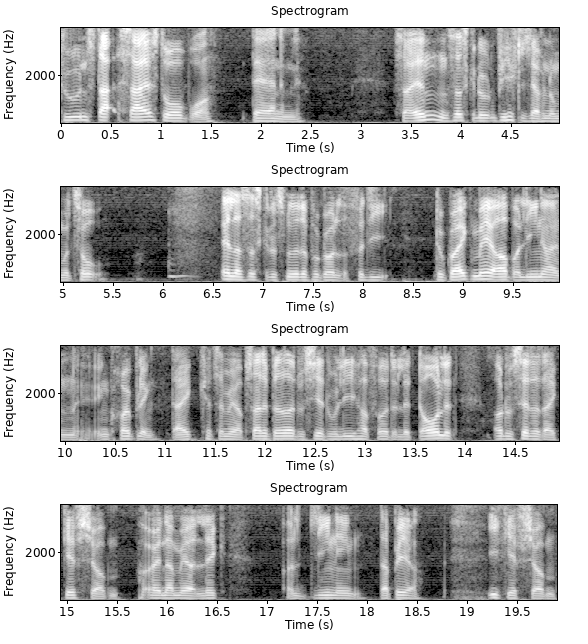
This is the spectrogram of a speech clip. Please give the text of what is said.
Du er en sta- seje storebror, Det er jeg nemlig. så enten så skal du virkelig lave nummer to, eller så skal du smide dig på gulvet, fordi du går ikke med op og ligner en, en krøbling, der ikke kan tage med op. Så er det bedre, at du siger, at du lige har fået det lidt dårligt, og du sætter dig i giftshoppen og ender med at ligge og ligne en, der beder i giftshoppen.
